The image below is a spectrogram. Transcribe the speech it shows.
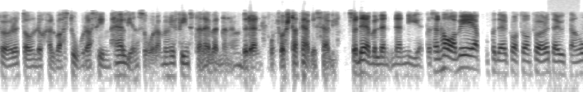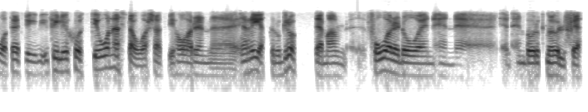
förut då, under själva stora simhelgen så men nu finns den även under den första tävlingshelgen. Så det är väl den, den nyheten. Sen har vi, på det vi pratade om förut, utan våträtt, vi, vi fyller 70 år nästa år så att vi har en, eh, en retrogrupp där man får då en, en, en, en burk med ullfett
